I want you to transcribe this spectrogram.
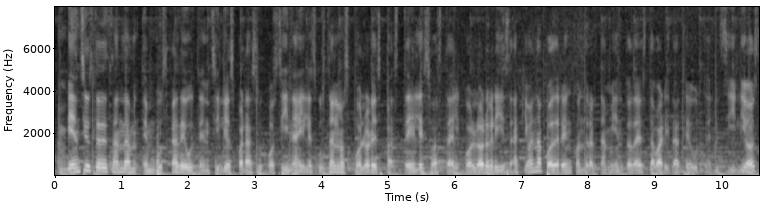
También si ustedes andan en busca de utensilios para su cocina y les gustan los colores pasteles o hasta el color gris, aquí van a poder encontrar también toda esta variedad de utensilios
